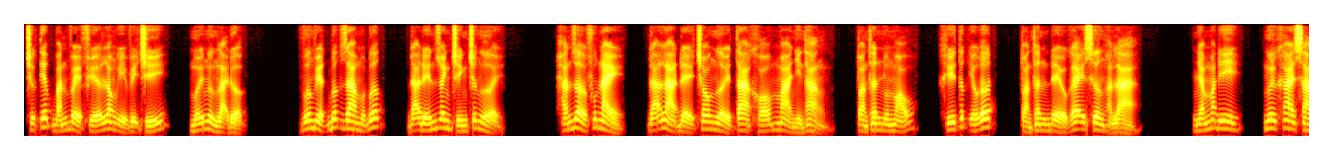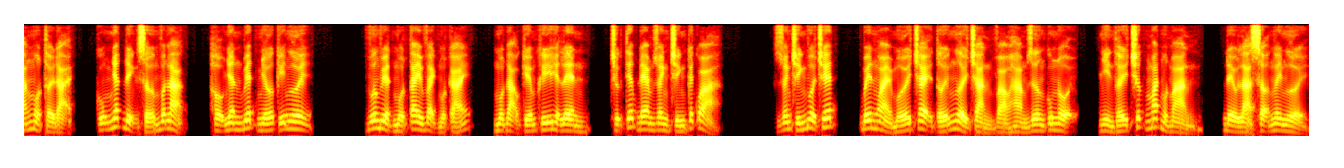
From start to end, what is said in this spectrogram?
trực tiếp bắn về phía long ỉ vị trí, mới ngừng lại được. Vương việt bước ra một bước, đã đến doanh chính trước người. Hắn giờ phút này, đã là để cho người ta khó mà nhìn thẳng, toàn thân nhuốm máu, khí tức yếu ớt, toàn thân đều gãy xương hẳn là. Nhắm mắt đi, ngươi khai sáng một thời đại, cũng nhất định sớm vẫn lạc, hậu nhân biết nhớ kỹ ngươi. Vương việt một tay vạch một cái, một đạo kiếm khí hiện lên, trực tiếp đem doanh chính kết quả. Doanh chính vừa chết, bên ngoài mới chạy tới người tràn vào hàm dương cung nội, nhìn thấy trước mắt một màn, đều là sợ ngây người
